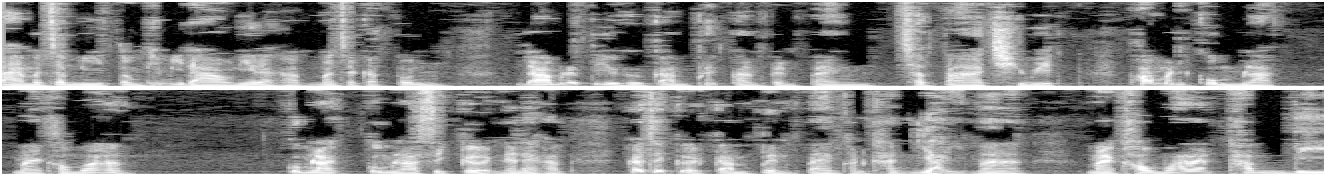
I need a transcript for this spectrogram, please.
แต่มันจะมีตรงที่มีดาวนี่แหละครับ มันจะกระตุ้น ดาวมฤตยูคือการพลิกผันเปลี่ยนแปลงชะตาชีวิต เพราะมันกลุ่มหลัก หมายความว่ากลุ่มรักกลุ่มราศีเกิดนั่นแหละครับ ก็จะเกิดการเปลี่ยนแปลงค่อนข้างใหญ่มาก หมายความว่าทำดี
